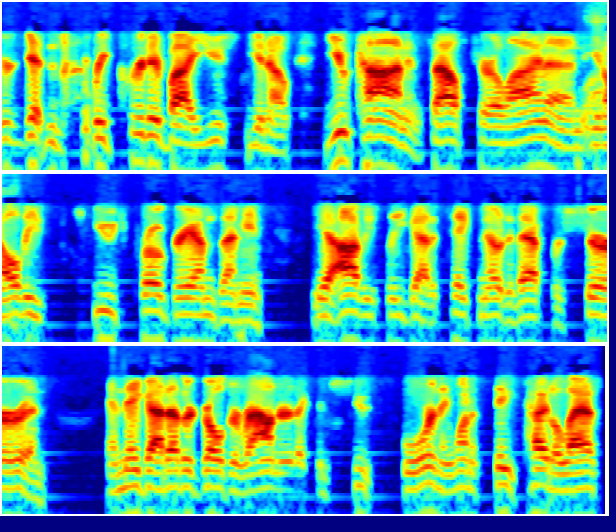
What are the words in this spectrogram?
you're getting recruited by you, you know, UConn and South Carolina and wow. you know all these huge programs. I mean, yeah, obviously you got to take note of that for sure. And and they got other girls around her that can shoot score, and they won a state title last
